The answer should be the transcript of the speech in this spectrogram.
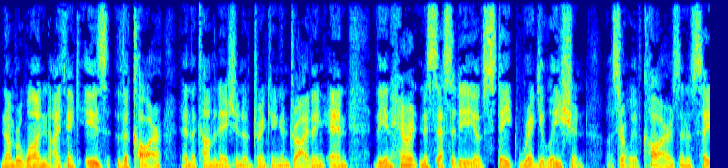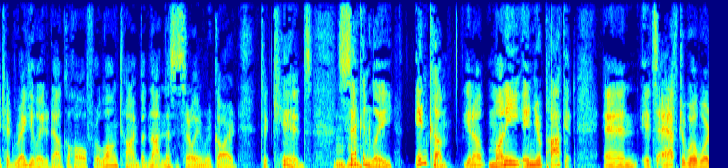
Number one, I think, is the car and the combination of drinking and driving and the inherent necessity of state regulation. Uh, certainly of cars, and the state had regulated alcohol for a long time, but not necessarily in regard to kids. Mm-hmm. Secondly, income, you know, money in your pocket. And it's after World War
